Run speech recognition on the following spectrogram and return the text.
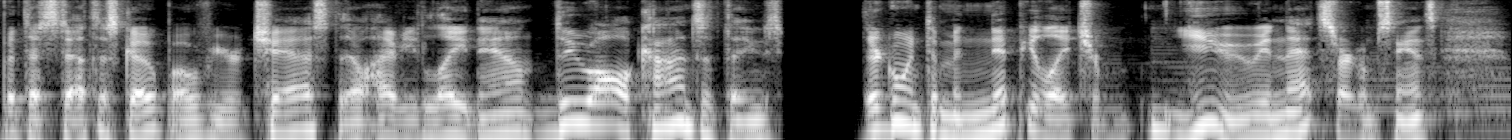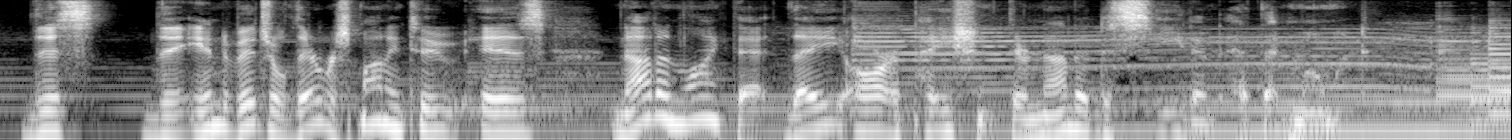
put the stethoscope over your chest. They'll have you lay down, do all kinds of things. They're going to manipulate your, you in that circumstance. This the individual they're responding to is not unlike that. They are a patient. They're not a decedent at that moment.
